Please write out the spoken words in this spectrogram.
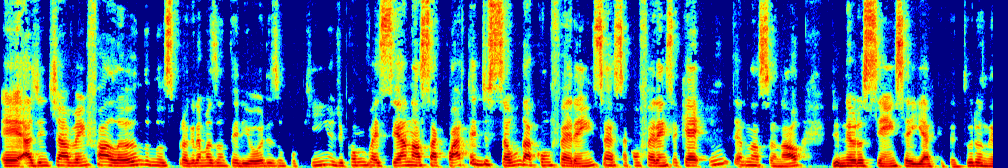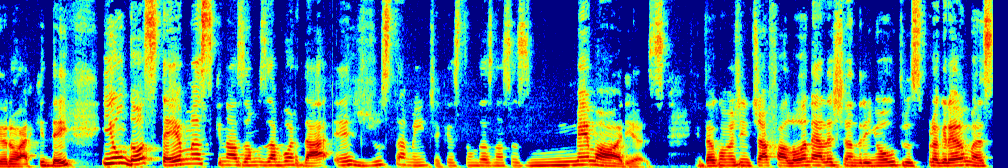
É, a gente já vem falando nos programas anteriores um pouquinho de como vai ser a nossa quarta edição da conferência, essa conferência que é internacional de neurociência e arquitetura, o NeuroArc Day. E um dos temas que nós vamos abordar é justamente a questão das nossas memórias. Então, como a gente já falou, né, Alexandre, em outros programas,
